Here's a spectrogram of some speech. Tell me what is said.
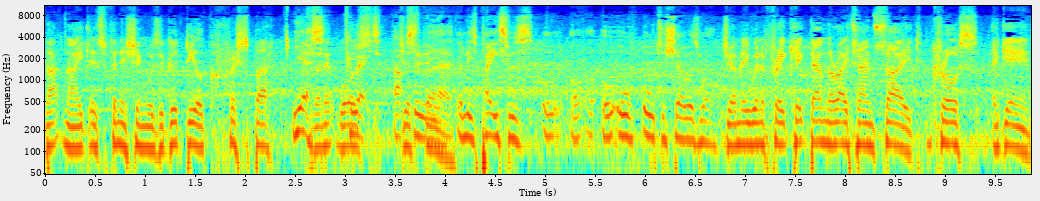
That night, his finishing was a good deal crisper yes, than it was correct. Absolutely. there. And his pace was all, all, all, all to show as well. Germany win a free kick down the right-hand side. Cross again.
